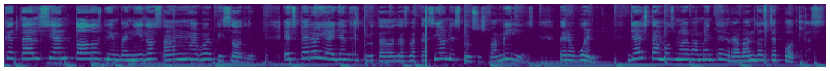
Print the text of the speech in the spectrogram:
¿qué tal? Sean todos bienvenidos a un nuevo episodio. Espero y hayan disfrutado las vacaciones con sus familias. Pero bueno, ya estamos nuevamente grabando este podcast.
